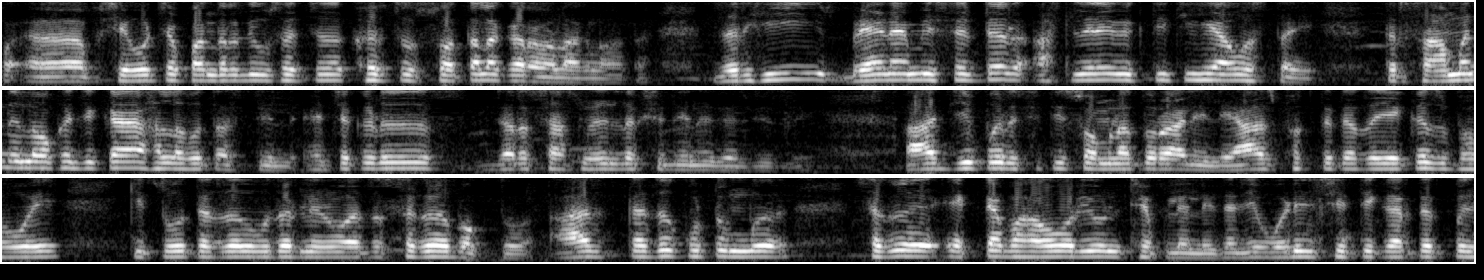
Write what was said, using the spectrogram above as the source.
शेवटच्या पंधरा दिवसाचा खर्च स्वतःला करावा लागला होता. जर ही ब्रँड ॲम्बेसेडर असलेल्या व्यक्तीची ही अवस्था आहे तर सामान्य लोकांचे काय हल्ला होत असतील ह्याच्याकडं जरा शासनाने लक्ष देणं गरजेचं आहे. आज जी परिस्थिती सोमनाथवर आलेली आहे आज फक्त त्याचा एकच भाऊ आहे की तो त्याचं उदरनिर्वाहाचं सगळं बघतो. आज त्याचं कुटुंब सगळं एकट्या भावावर येऊन ठेपलेलं आहे. त्याचे वडील शेती करतात पण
